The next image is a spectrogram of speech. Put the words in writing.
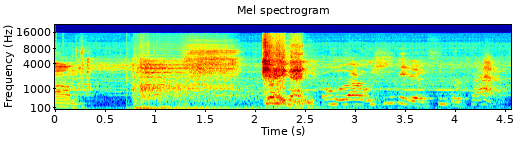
Um. Okay then. Oh, that he did it super fast.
